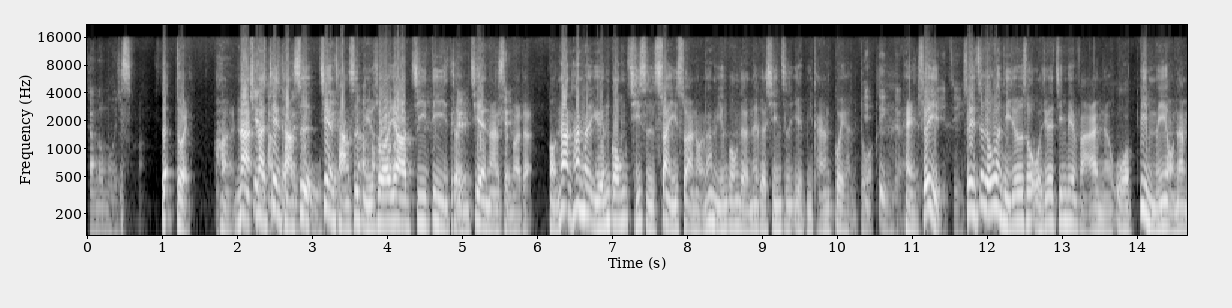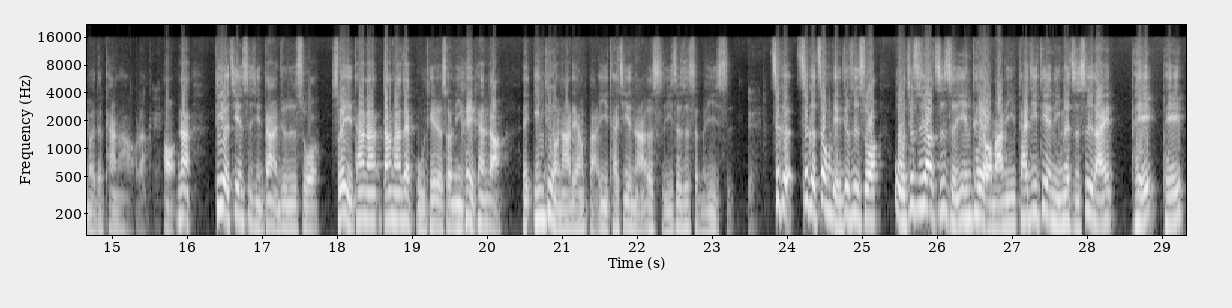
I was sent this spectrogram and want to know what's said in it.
张忠谋讲吗？对对，好，那那建厂是建厂是比如说要基地整建啊什么的。哦，那他们的员工其实算一算哦，他们员工的那个薪资也比台湾贵很多。一定的，嘿，所以所以这个问题就是说，我觉得晶片法案呢，我并没有那么的看好了。好，那第二件事情当然就是说，所以他呢，当他在补贴的时候，你可以看到，哎，Intel 拿两百亿，台积电拿二十亿，这是什么意思？对，这个这个重点就是说我就是要支持 Intel 嘛，你台积电你们只是来陪陪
